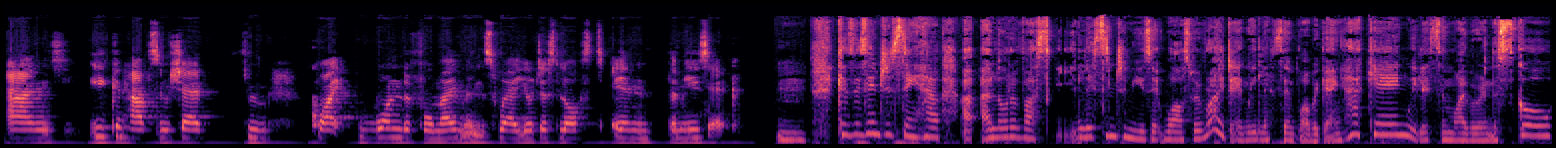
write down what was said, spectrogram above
and you can have some shared, some quite wonderful moments where you're just lost in the music. Because mm. it's interesting how a, a, lot of us listen to music whilst we're riding. We listen while we're going hacking. We listen while we're in the school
